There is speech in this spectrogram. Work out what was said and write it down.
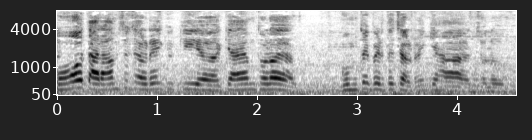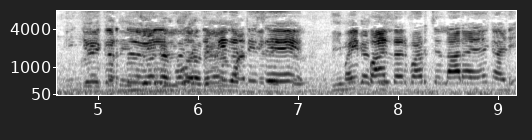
बहुत आराम से चल रहे हैं क्योंकि क्या है हम थोड़ा घूमते फिरते चल रहे हैं कि हाँ चलो एंजॉय करते हैं। गति से। दरबार चला रहे हैं गाड़ी।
